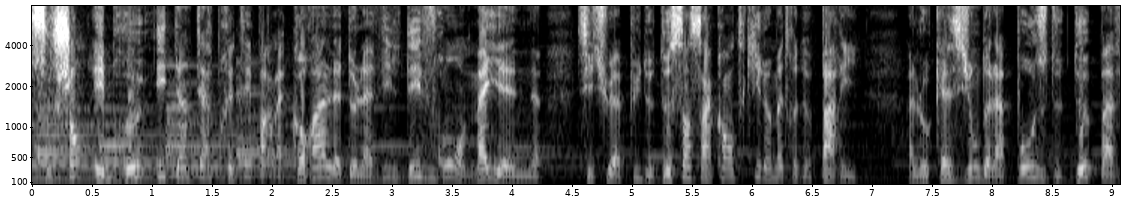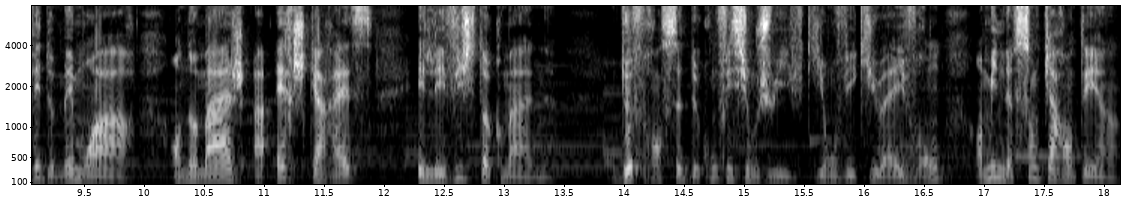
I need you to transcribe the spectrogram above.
Ce chant hébreu est interprété par la chorale de la ville d'Evron en Mayenne, située à plus de 250 km de Paris à l'occasion de la pose de deux pavés de mémoire en hommage à Ershkares et Levi Stockman, deux Français de confession juive qui ont vécu à Évron en 1941.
